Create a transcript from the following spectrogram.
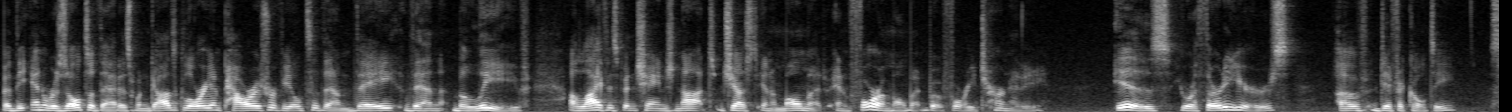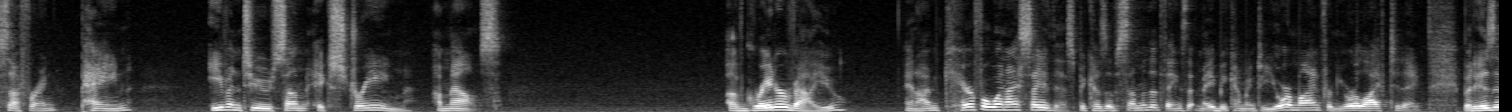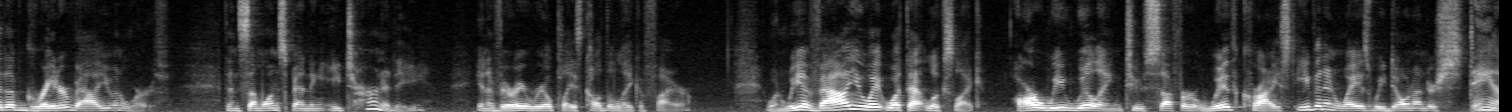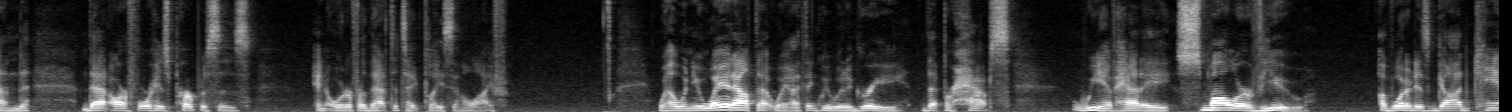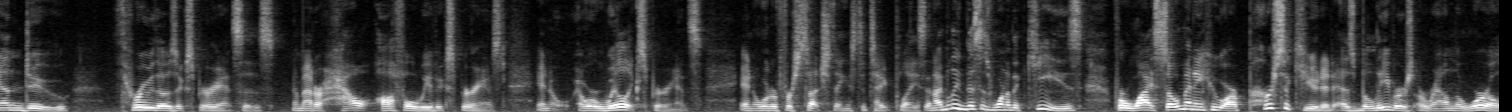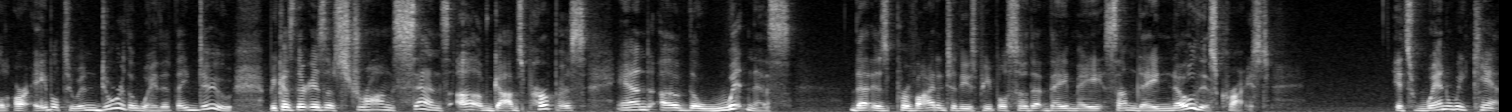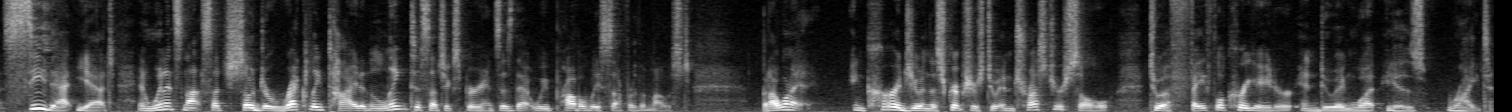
but the end result of that is when God's glory and power is revealed to them, they then believe. A life has been changed not just in a moment and for a moment, but for eternity. Is your 30 years of difficulty, suffering, pain, even to some extreme amounts of greater value. And I'm careful when I say this because of some of the things that may be coming to your mind from your life today. But is it of greater value and worth than someone spending eternity in a very real place called the lake of fire? When we evaluate what that looks like, are we willing to suffer with Christ even in ways we don't understand that are for his purposes in order for that to take place in a life. Well, when you weigh it out that way, I think we would agree that perhaps we have had a smaller view of what it is God can do through those experiences, no matter how awful we've experienced and, or will experience in order for such things to take place. And I believe this is one of the keys for why so many who are persecuted as believers around the world are able to endure the way that they do, because there is a strong sense of God's purpose and of the witness that is provided to these people so that they may someday know this Christ. It's when we can't see that yet and when it's not such so directly tied and linked to such experiences that we probably suffer the most. But I want to encourage you in the scriptures to entrust your soul to a faithful creator in doing what is right.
